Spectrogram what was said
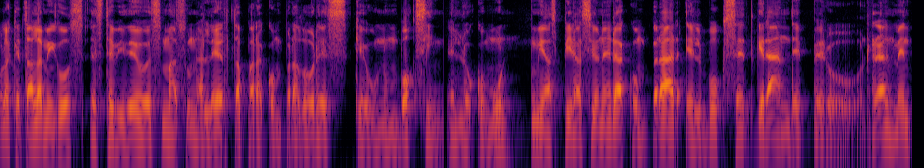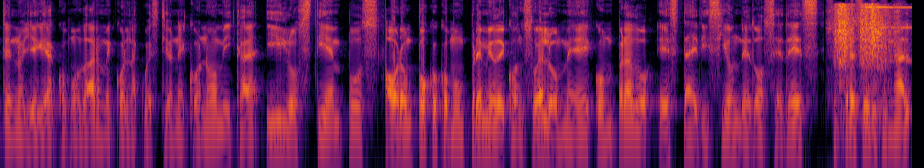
Hola, ¿qué tal amigos? Este video es más una alerta para compradores que un unboxing en lo común. Mi aspiración era comprar el box set grande, pero realmente no llegué a acomodarme con la cuestión económica y los tiempos. Ahora un poco como un premio de consuelo me he comprado esta edición de 2 CDs. Su precio original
